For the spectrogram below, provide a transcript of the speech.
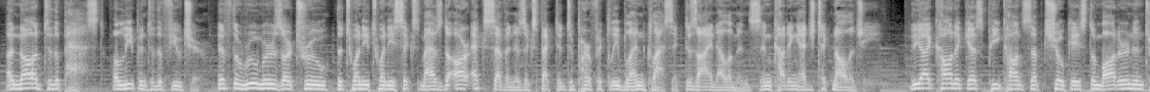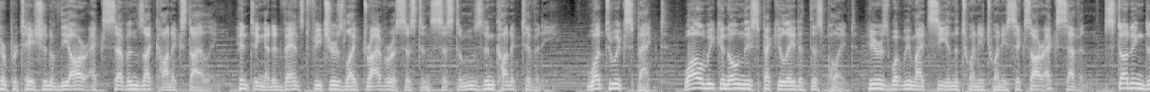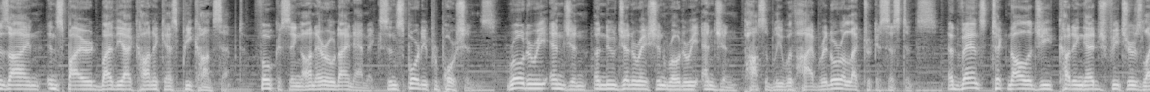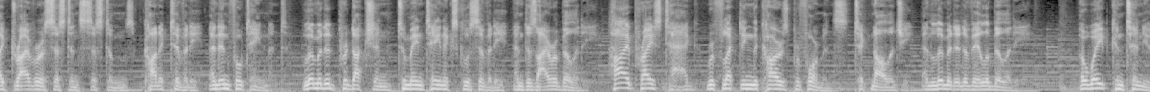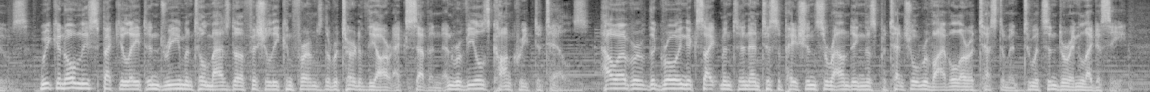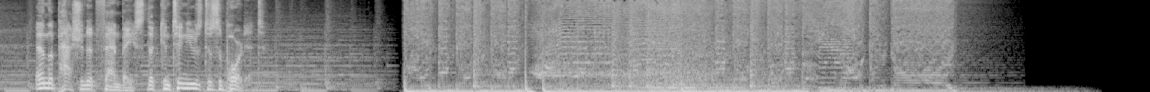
A nod to the past, a leap into the future. If the rumors are true, the 2026 Mazda RX-7 is expected to perfectly blend classic design elements and cutting-edge technology. The iconic SP concept showcased a modern interpretation of the RX-7's iconic styling, hinting at advanced features like driver assistance systems and connectivity. What to expect? While we can only speculate at this point, here's what we might see in the 2026 RX-7. Stunning design inspired by the iconic SP concept focusing on aerodynamics and sporty proportions. Rotary engine, a new generation rotary engine, possibly with hybrid or electric assistance. Advanced technology, cutting edge features like driver assistance systems, connectivity, and infotainment. Limited production to maintain exclusivity and desirability. High price tag reflecting the car's performance, technology, and limited availability. The wait continues. We can only speculate and dream until Mazda officially confirms the return of the RX-7 and reveals concrete details. However, the growing excitement and anticipation surrounding this potential revival are a testament to its enduring legacy and the passionate fanbase that continues to support it.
